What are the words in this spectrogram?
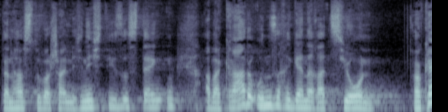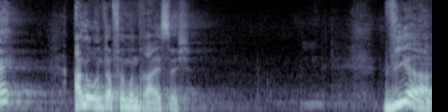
dann hast du wahrscheinlich nicht dieses Denken. Aber gerade unsere Generation, okay? Alle unter 35. Wir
